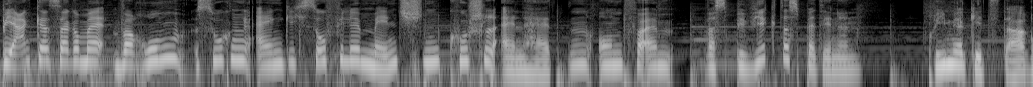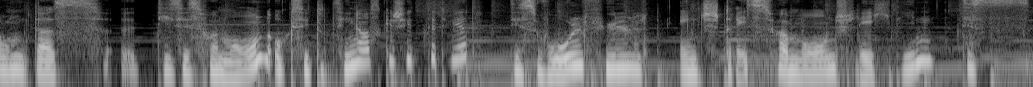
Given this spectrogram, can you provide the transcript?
Bianca, sag einmal, warum suchen eigentlich so viele Menschen Kuscheleinheiten und vor allem, was bewirkt das bei denen? Primär geht es darum, dass äh, dieses Hormon Oxytocin ausgeschüttet wird. Das Wohlfühl-Entstresshormon schlechthin. Das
